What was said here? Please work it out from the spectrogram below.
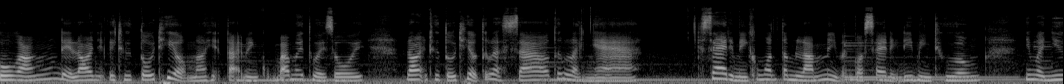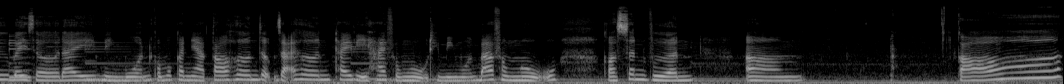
cố gắng để lo những cái thứ tối thiểu mà hiện tại mình cũng 30 tuổi rồi. Lo những thứ tối thiểu tức là sao? Tức là nhà. Xe thì mình không quan tâm lắm mình vẫn có xe để đi bình thường. Nhưng mà như bây giờ đây mình muốn có một căn nhà to hơn rộng rãi hơn. Thay vì hai phòng ngủ thì mình muốn ba phòng ngủ có sân vườn um, có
